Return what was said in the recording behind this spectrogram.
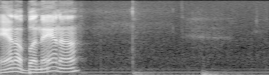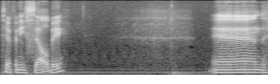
Anna Banana. Tiffany Selby. And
